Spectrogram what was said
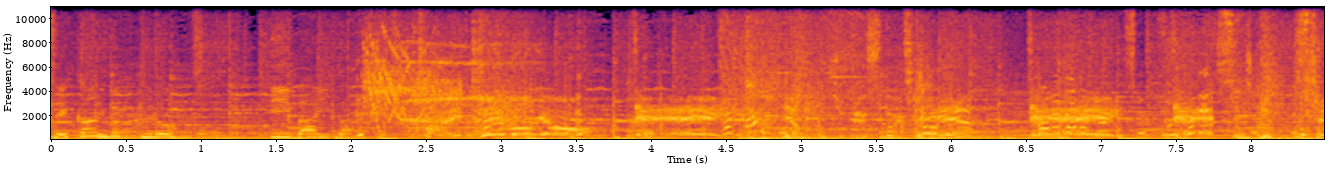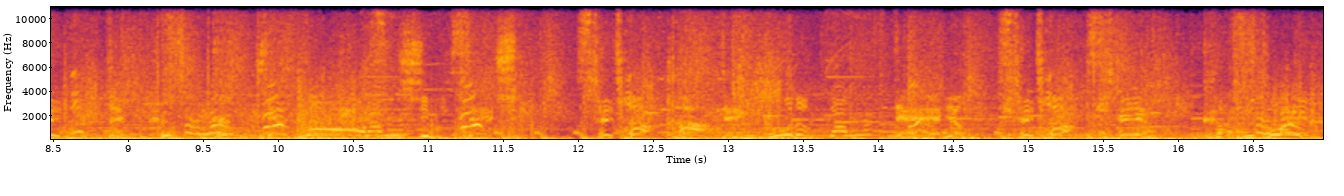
セカンドクローズ。リバイバルい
